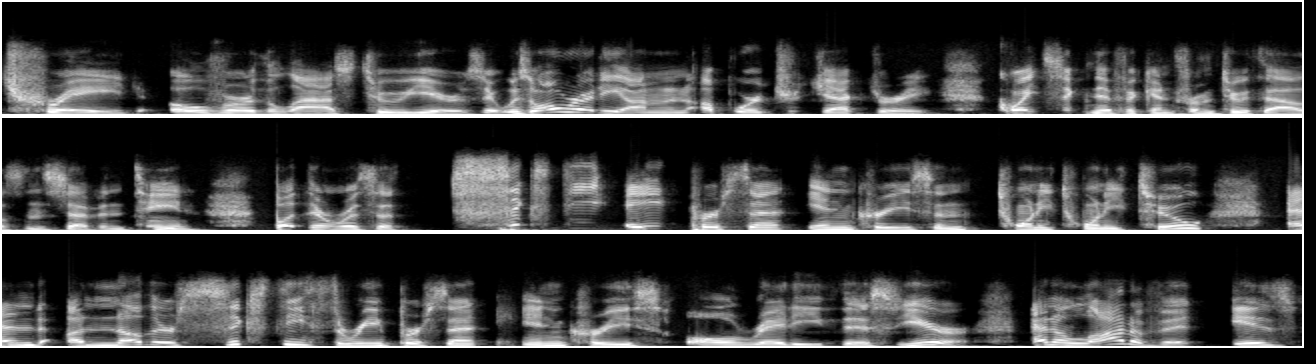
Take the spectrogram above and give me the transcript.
trade over the last two years. It was already on an upward trajectory, quite significant from 2017, but there was a 68% increase in 2022 and another 63% increase already this year. And a lot of it is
